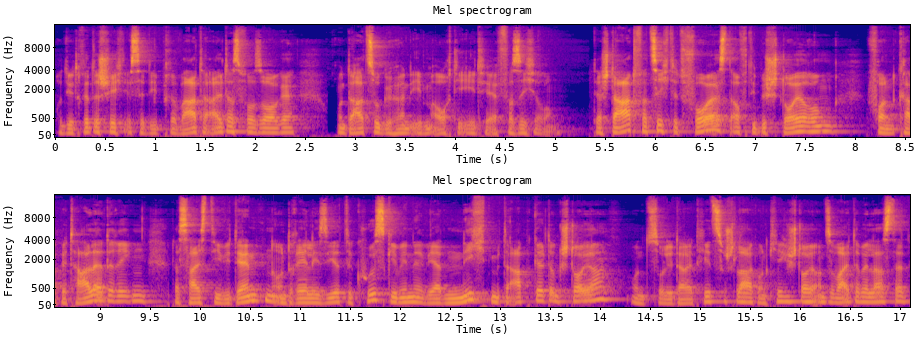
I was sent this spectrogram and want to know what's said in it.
Und die dritte Schicht ist ja die private Altersvorsorge und dazu gehören eben auch die ETF-Versicherungen. Der Staat verzichtet vorerst auf die Besteuerung von Kapitalerträgen, das heißt Dividenden und realisierte Kursgewinne werden nicht mit der Abgeltungssteuer und Solidaritätszuschlag und Kirchensteuer und so weiter belastet.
